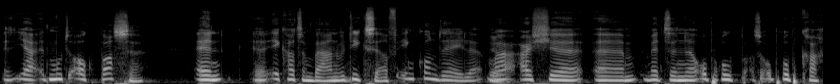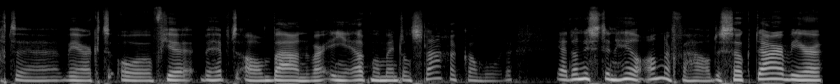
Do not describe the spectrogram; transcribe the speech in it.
ja, het moet ook passen. En eh, ik had een baan die ik zelf in kon delen. Ja. Maar als je ehm, met een eh, oproep als oproepkracht eh, werkt, of je hebt al een baan waarin je elk moment ontslagen kan worden, ja, dan is het een heel ander verhaal. Dus ook daar weer,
